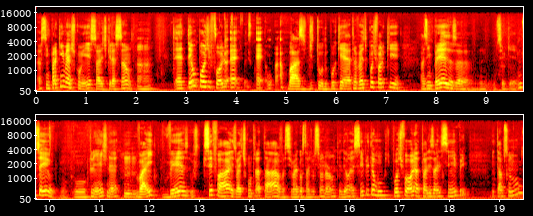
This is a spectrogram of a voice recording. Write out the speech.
Assim, pra quem mexe com isso, área de criação, Aham. É, ter um portfólio é, é a base de tudo, porque é através do portfólio que as empresas, a- não sei o quê, não sei, o, o cliente, né, Uhum. vai ver o que você faz, vai te contratar, vai- se vai gostar de você ou não, entendeu? É sempre ter um portfólio, atualizar ele sempre e tá buscando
